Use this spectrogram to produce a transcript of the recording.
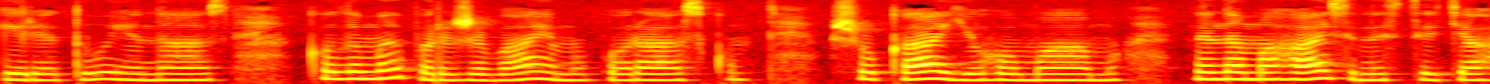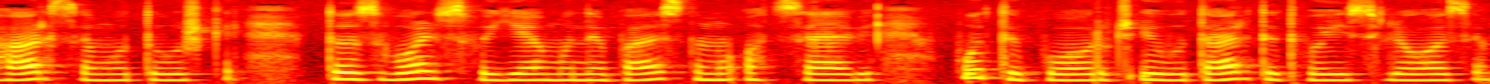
і рятує нас, коли ми переживаємо поразку. Шукай його, мамо, не намагайся нести тягар самотужки, дозволь своєму небесному Отцеві бути поруч і утерти твої сльози.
